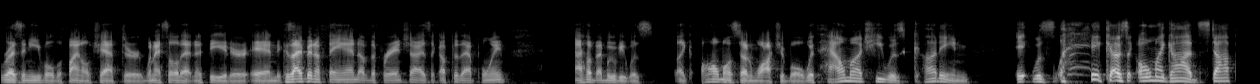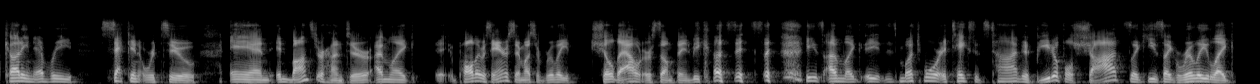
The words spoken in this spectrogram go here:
Resident Evil, the final chapter, when I saw that in a theater, and because I've been a fan of the franchise like up to that point, I thought that movie was like almost unwatchable with how much he was cutting. It was like I was like, oh my god, stop cutting every second or two. And in Monster Hunter, I'm like, eh, Paul W. Anderson must have really chilled out or something because it's he's I'm like it's much more. It takes its time. It's beautiful shots. Like he's like really like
